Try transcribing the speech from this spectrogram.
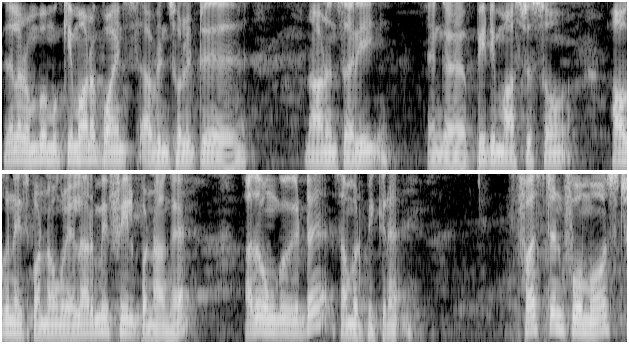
இதெல்லாம் ரொம்ப முக்கியமான பாயிண்ட்ஸ் அப்படின்னு சொல்லிட்டு நானும் சரி எங்கள் பிடி மாஸ்டர்ஸும் ஆர்கனைஸ் பண்ணவங்க எல்லாருமே ஃபீல் பண்ணாங்க. அதை உங்ககிட்ட சமர்ப்பிக்கிறேன். ஃபர்ஸ்ட் அண்ட் ஃபோர்மோஸ்ட்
